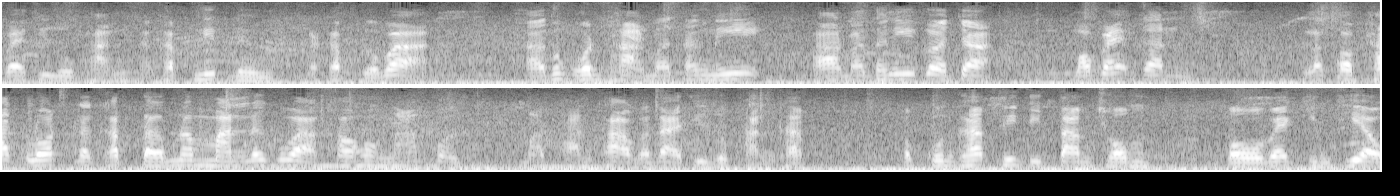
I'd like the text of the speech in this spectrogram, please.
แวะที่สุพรรณนะครับ นิดนึงนะครับเผื่อว่าอ่าทุกคนผ่านมาทางนี้ ผ่านมาทางนี้ก็จะมาแวะกัน แล้วก็พักรถนะครับ เติมน้ำมันหรือว่าเข้าห้องน้ำก็มาทานข้าวก็ได้ที่สุพรรณครับ ขอบคุณครับที่ติดตามชมโปรแวะกินเที่ยว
